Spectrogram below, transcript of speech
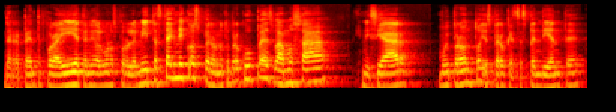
De repente por ahí he tenido algunos problemitas técnicos, pero no te preocupes, vamos a iniciar muy pronto y espero que estés pendiente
